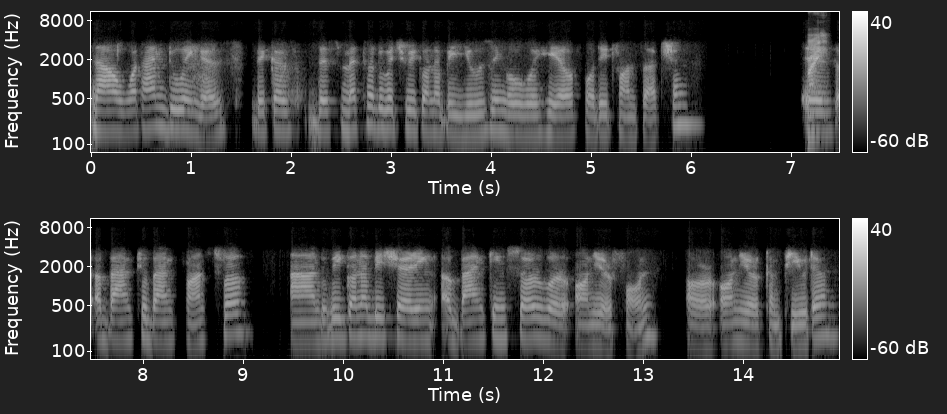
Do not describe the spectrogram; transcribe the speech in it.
Now, what I'm doing is because this method which we're going to be using over here for the transaction Right. is a bank to bank transfer, and we're going to be sharing a banking server on your phone or on your computer,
